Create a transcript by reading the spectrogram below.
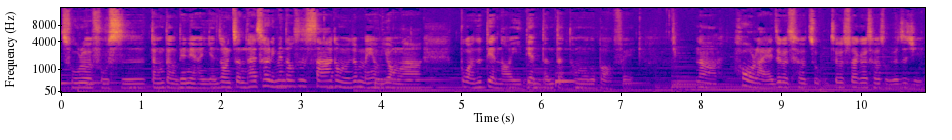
除了腐蚀等等点点很严重，整台车里面都是沙，根本就没有用啊，不管是电脑、椅垫等等，通通都报废。那后来这个车主，这个帅哥车主就自己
